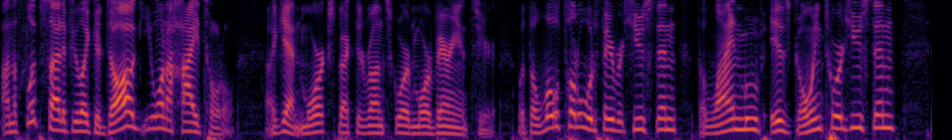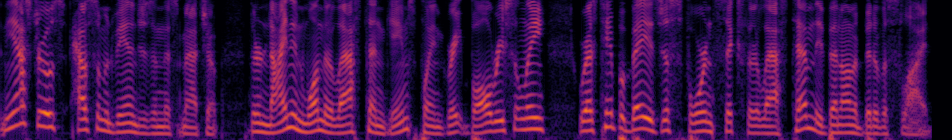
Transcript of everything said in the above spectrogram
On the flip side, if you like a dog, you want a high total. Again, more expected runs scored, more variance here. But the low total would favor Houston. The line move is going toward Houston. And the Astros have some advantages in this matchup. They're 9 and 1 their last 10 games, playing great ball recently, whereas Tampa Bay is just 4 and 6 their last 10. They've been on a bit of a slide.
